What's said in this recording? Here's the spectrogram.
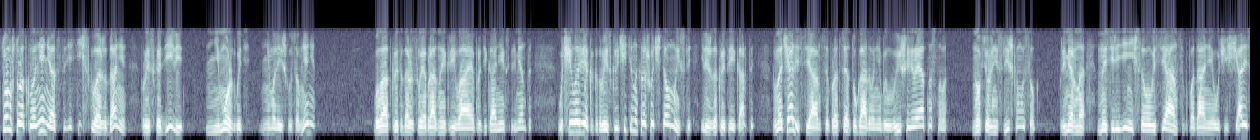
В том, что отклонения от статистического ожидания происходили, не может быть ни малейшего сомнения. Была открыта даже своеобразная кривая протекания эксперимента. У человека, который исключительно хорошо читал мысли или же закрытые карты, в начале сеанса процент угадывания был выше вероятностного, но все же не слишком высок. Примерно на середине часового сеанса попадания учащались,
